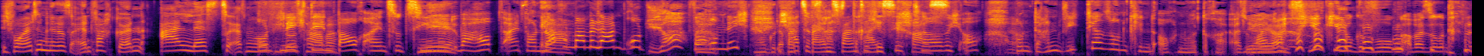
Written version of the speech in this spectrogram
ich wollte mir das einfach gönnen, alles zu essen, worauf Und ich nicht Lust habe. den Bauch einzuziehen Nee. und überhaupt einfach noch Ja. ein Marmeladenbrot. Ja, warum nicht? Ja, gut, ich aber hatte 22 fast ist 30, krass. glaube ich auch. Und dann wiegt ja so ein Kind auch nur drei. Also Ja, meine ja. haben vier Kilo gewogen, aber so dann,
